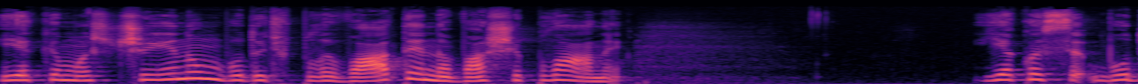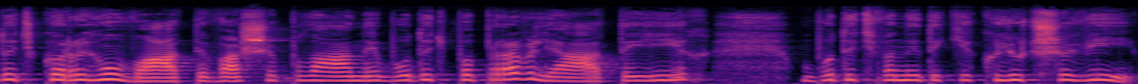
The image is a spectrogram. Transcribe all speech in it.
якимось чином будуть впливати на ваші плани. Якось будуть коригувати ваші плани, будуть поправляти їх, будуть вони такі ключові.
